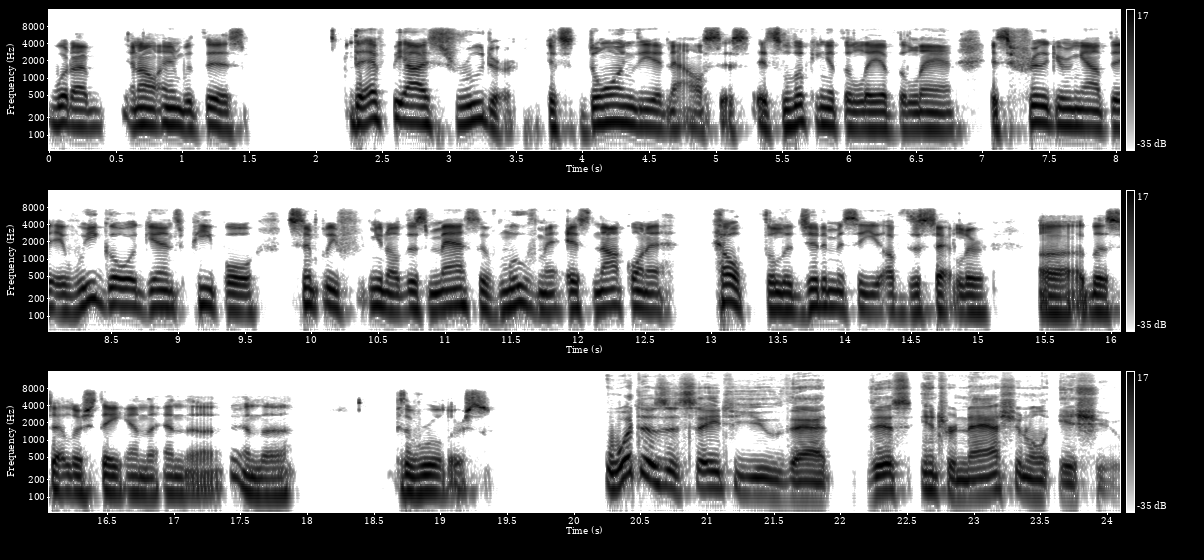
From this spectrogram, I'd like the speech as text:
what I and I'll end with this. The FBI shrewder. It's doing the analysis. It's looking at the lay of the land. It's figuring out that if we go against people simply, you know, this massive movement, it's not going to help the legitimacy of the settler uh, the settler state and the and the and the the rulers. What does it say to you that this international issue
